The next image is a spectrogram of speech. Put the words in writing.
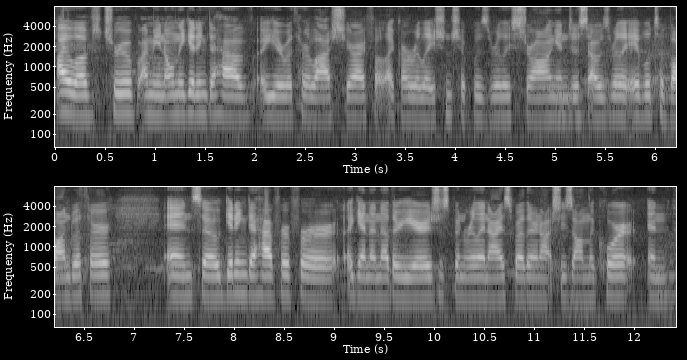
I loved Troup. I mean, only getting to have a year with her last year, I felt like our relationship was really strong and just I was really able to bond with her. And so getting to have her for, again, another year has just been really nice, whether or not she's on the court. And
